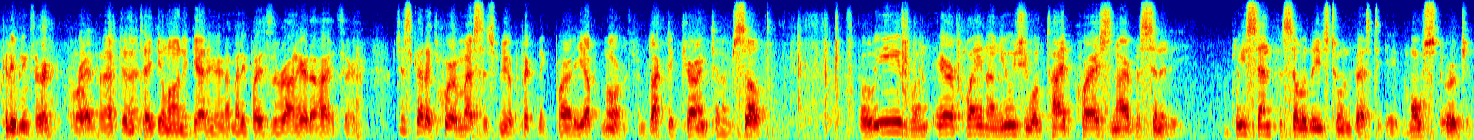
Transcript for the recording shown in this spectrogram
Good evening, sir. Red? That didn't take you long to get here. Not many places around here to hide, sir. Just got a queer message from your picnic party up north from Dr. Carrington himself. Believe an airplane unusual type crashed in our vicinity. Please send facilities to investigate. Most urgent.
